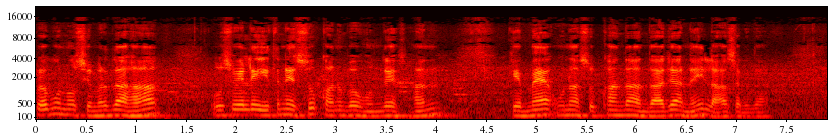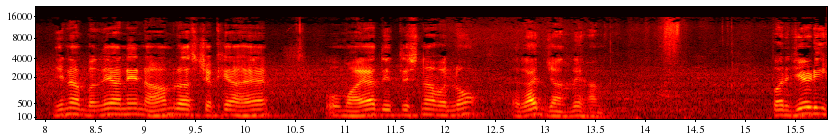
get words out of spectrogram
ਪ੍ਰਭੂ ਨੂੰ ਸਿਮਰਦਾ ਹਾਂ, ਉਸ ਵੇਲੇ ਇਤਨੇ ਸੁੱਖ ਅਨੁਭਵ ਹੁੰਦੇ ਹਨ ਕਿ ਮੈਂ ਉਹਨਾਂ ਸੁੱਖਾਂ ਦਾ ਅੰਦਾਜ਼ਾ ਨਹੀਂ ਲਾ ਸਕਦਾ। ਜਿਨ੍ਹਾਂ ਬੰਦਿਆਂ ਨੇ ਨਾਮ ਰਸ ਚਖਿਆ ਹੈ, ਉਹ ਮਾਇਆ ਦੀ ਤ੍ਰਿਸ਼ਨਾ ਵੱਲੋਂ ਰੱਜ ਜਾਂਦੇ ਹਨ। ਪਰ ਜਿਹੜੀ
